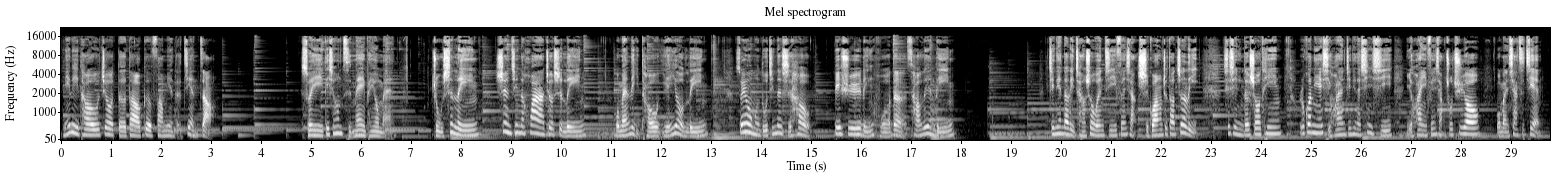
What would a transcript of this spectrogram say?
你里头就得到各方面的建造。所以弟兄姊妹朋友们，主是灵，圣经的话就是灵，我们里头也有灵，所以我们读经的时候必须灵活的操练灵。今天的李长寿文集分享时光就到这里，谢谢您的收听。如果你也喜欢今天的信息，也欢迎分享出去哦。我们下次见。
